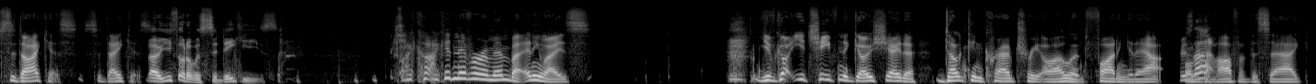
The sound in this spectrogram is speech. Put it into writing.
Sudeikis. Sudeikis. No, you thought it was Sudeikis. I, cou- I could never remember. Anyways, you've got your chief negotiator, Duncan Crabtree-Ireland, fighting it out Who's on that? behalf of the SAG.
